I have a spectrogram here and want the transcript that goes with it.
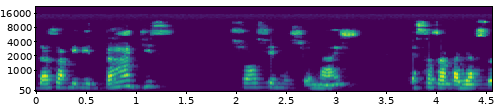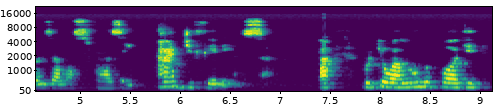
das habilidades socioemocionais, essas avaliações, elas fazem a diferença. Tá? Porque o aluno pode,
